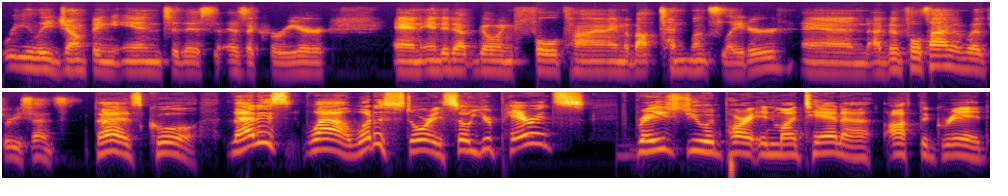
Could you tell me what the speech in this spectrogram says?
really jumping into this as a career and ended up going full time about 10 months later. And I've been full time in Web3 since. That is cool. That is, wow, what a story. So your parents raised you in part in Montana off the grid.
